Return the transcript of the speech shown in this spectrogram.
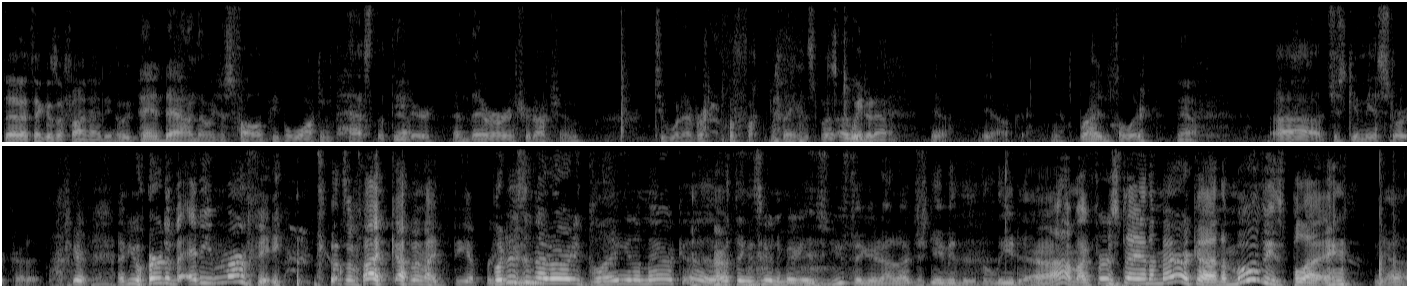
that I think is a fine idea. And we pan down, then we just follow people walking past the Yeah. theater, and they're our introduction to whatever the fuck the thing is. But tweet it at him. Yeah, yeah, okay. Yeah. Bryan Fuller, Yeah. uh, just give me a story credit. Have you heard of Eddie Murphy? Because if I got an idea for But you, isn't that already playing in America? Our thing's here in America. Is you figured out. I just gave you the, the lead in. Yeah, ah, my first day in America and a movie's playing. Yeah,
